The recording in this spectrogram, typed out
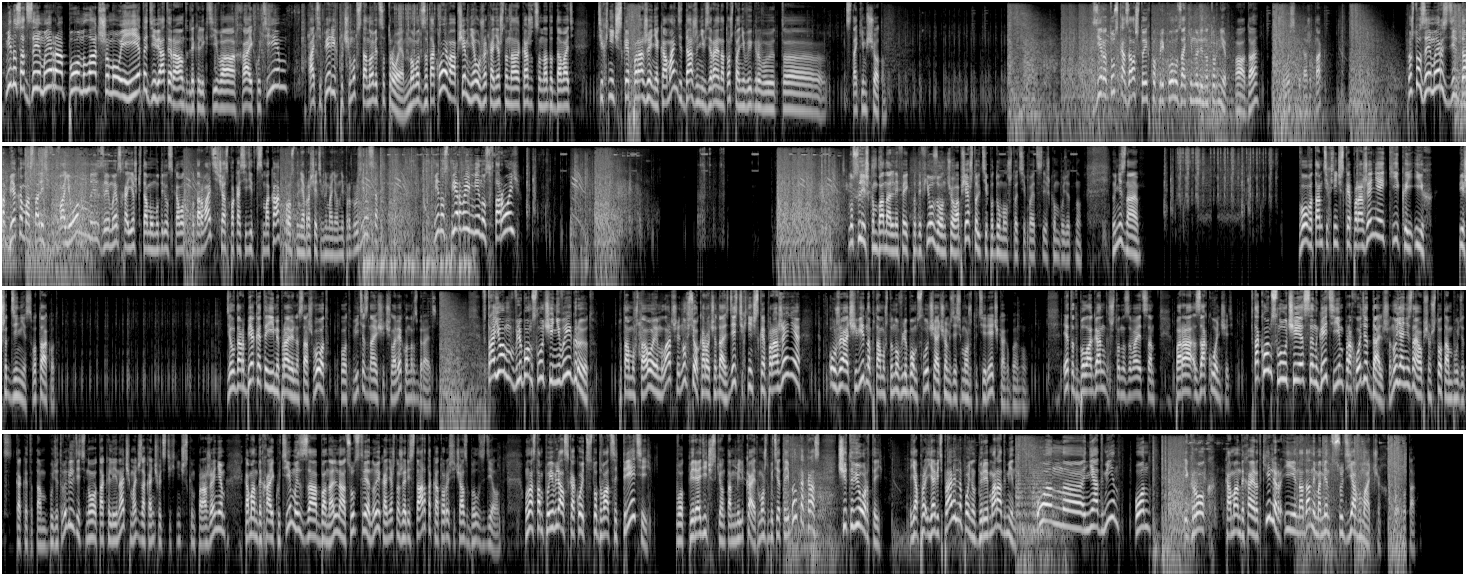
Минус от ЗМРа по младшему. И это девятый раунд для коллектива Хайку Тим. А теперь их почему-то становится трое. Но вот за такое вообще мне уже, конечно, на, кажется, надо давать техническое поражение команде, даже невзирая на то, что они выигрывают э, с таким счетом. Зира Ту сказал, что их по приколу закинули на турнир. А, да? Ничего себе, даже так? Ну что, ЗМР с Дильдарбеком остались вдвоем. И ЗМР с Хаешки там умудрился кого-то подорвать. Сейчас пока сидит в смоках. Просто не обращайте внимания, он не прогрузился. Минус первый, минус второй. Ну, слишком банальный фейк по дефьюзу. Он что, вообще, что ли, типа, думал, что, типа, это слишком будет? Ну, ну не знаю. Вова, там техническое поражение. Кикай их пишет Денис. Вот так вот. Дилдарбек это имя, правильно, Саш. Вот, вот. Витя знающий человек, он разбирается. Втроем в любом случае не выиграют. Потому что ой, младший. Ну все, короче, да, здесь техническое поражение. Уже очевидно, потому что, ну, в любом случае, о чем здесь может идти речь, как бы, ну... Этот балаган, что называется, пора закончить. В таком случае СНГ Тим проходит дальше. Ну, я не знаю, в общем, что там будет, как это там будет выглядеть, но так или иначе матч заканчивается техническим поражением команды Хайку Тим из-за банального отсутствия, ну и, конечно же, рестарта, который сейчас был сделан. У нас там появлялся какой-то 123-й, вот, периодически он там мелькает. Может быть, это и был как раз четвертый. Я, я ведь правильно понял? Дуримар админ. Он э, не админ, он игрок команды Хайрат Киллер и на данный момент судья в матчах. Вот, вот так.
